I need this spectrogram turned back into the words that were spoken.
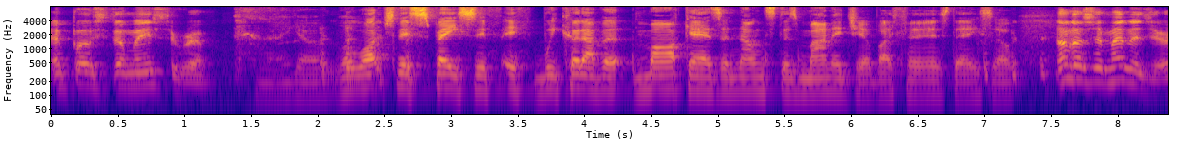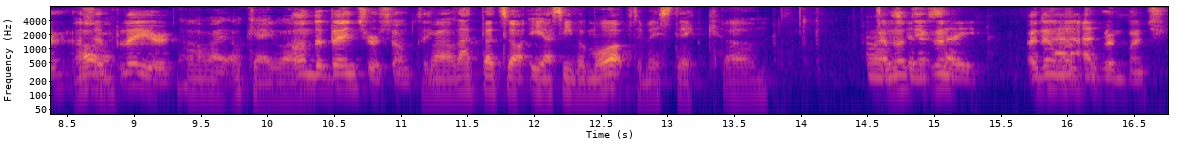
and post it on my Instagram. There you go. Well, watch this space. If if we could have a Marquez announced as manager by Thursday, so Not as a manager, as Oh. a player all right, okay, well, on the bench or something. well that that's uh, yes, even more optimistic. Um, I was I'm not even- say, I don't want Uh, to run much.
